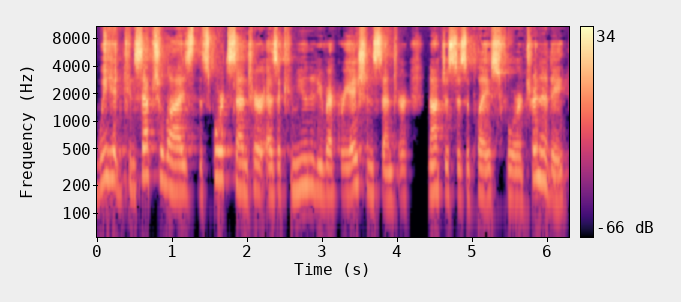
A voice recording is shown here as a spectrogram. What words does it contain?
we had conceptualized the sports center as a community recreation center, not just as a place for Trinity,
